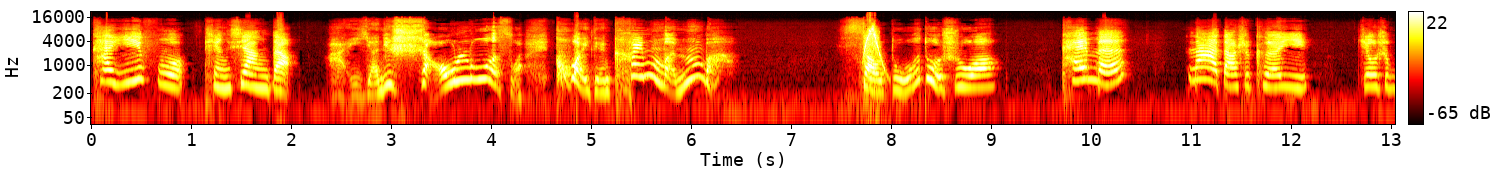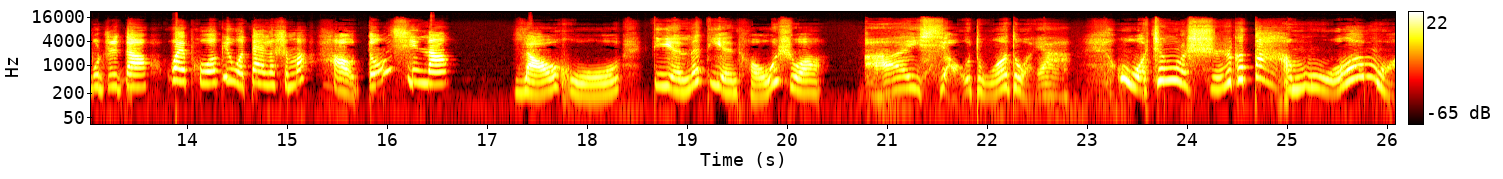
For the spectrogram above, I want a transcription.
看衣服挺像的。哎呀，你少啰嗦，快点开门吧。小朵朵说：“开门，那倒是可以。”就是不知道外婆给我带了什么好东西呢？老虎点了点头说：“哎，小朵朵呀，我蒸了十个大馍馍，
